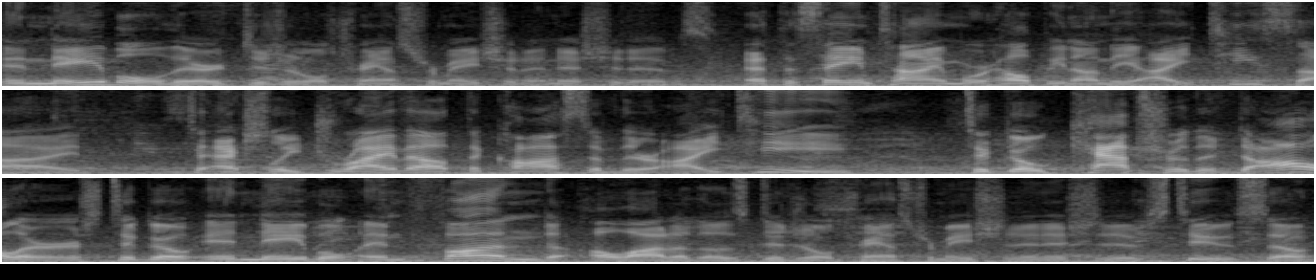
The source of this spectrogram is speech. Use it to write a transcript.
enable their digital transformation initiatives. At the same time, we're helping on the IT side to actually drive out the cost of their IT to go capture the dollars to go enable and fund a lot of those digital transformation initiatives too. So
